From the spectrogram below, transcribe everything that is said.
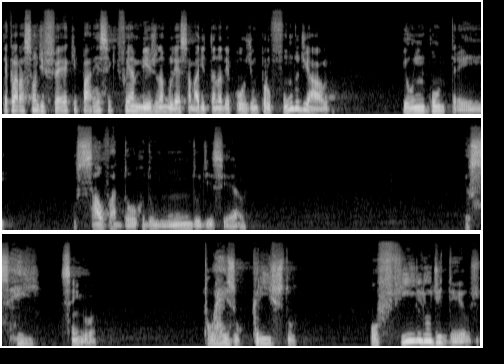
Declaração de fé que parece que foi a mesma da mulher samaritana depois de um profundo diálogo. Eu encontrei o Salvador do mundo, disse ela. Eu sei, Senhor, Tu és o Cristo o Filho de Deus.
